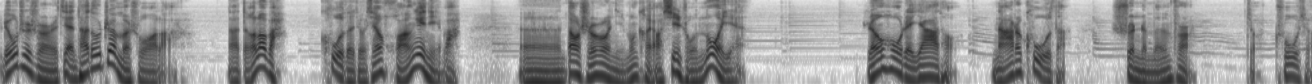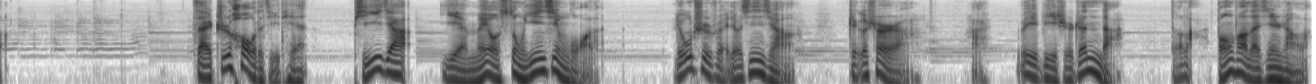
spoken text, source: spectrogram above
刘志水见他都这么说了，那得了吧，裤子就先还给你吧。嗯，到时候你们可要信守诺言。然后这丫头拿着裤子，顺着门缝就出去了。在之后的几天，皮家也没有送音信过来。刘赤水就心想，这个事儿啊，哎，未必是真的。得了，甭放在心上了，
